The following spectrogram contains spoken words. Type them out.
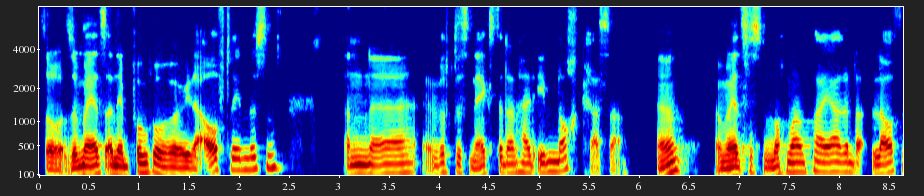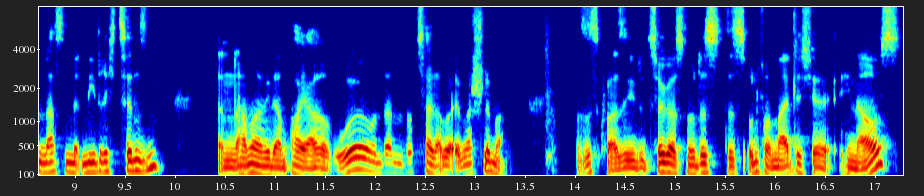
So, sind wir jetzt an dem Punkt, wo wir wieder aufdrehen müssen, dann äh, wird das nächste dann halt eben noch krasser. Ja? Wenn wir jetzt das noch mal ein paar Jahre laufen lassen mit Niedrigzinsen, dann haben wir wieder ein paar Jahre Ruhe und dann wird's halt aber immer schlimmer. Das ist quasi, du zögerst nur das, das Unvermeidliche hinaus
